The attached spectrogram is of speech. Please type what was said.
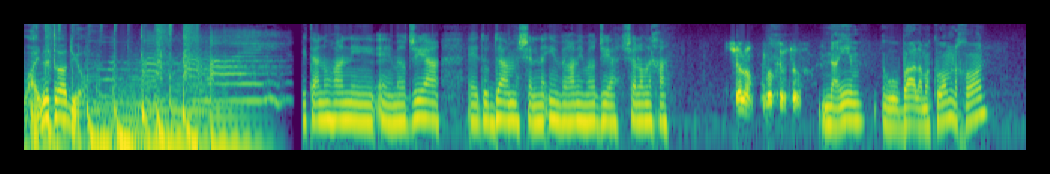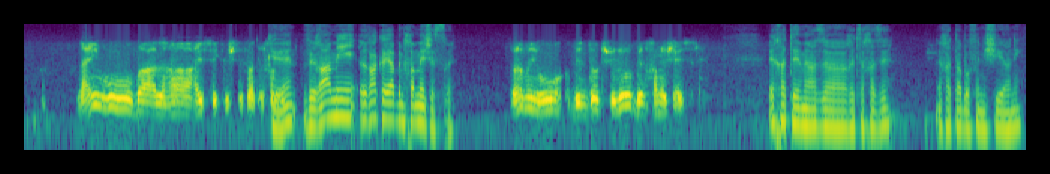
ויינט רדיו. איתנו הני אה, מרג'יה, אה, דודם של נעים ורמי מרג'יה, שלום לך. שלום, בוקר טוב. נעים הוא בעל המקום, נכון? נעים הוא בעל העסק לשטיפת רכבים. כן, ורמי רק היה בן 15. רמי הוא בן דוד שלו, בן 15. איך אתם מאז הרצח הזה? איך אתה באופן אישי, אני?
